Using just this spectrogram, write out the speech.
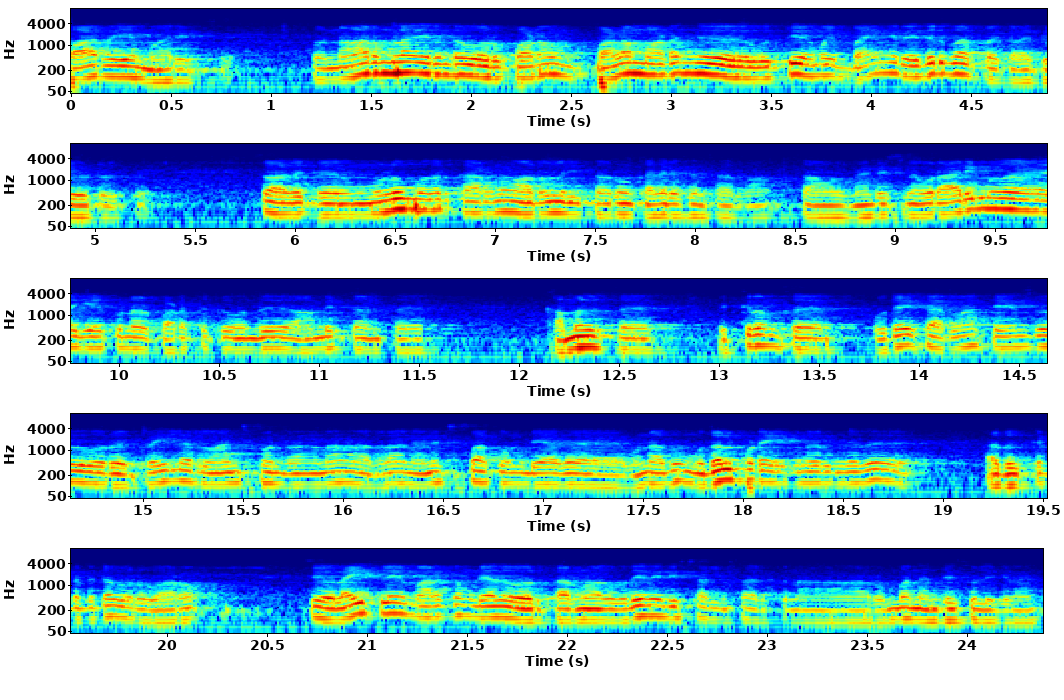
பார்வையே மாறிடுச்சு. ஸோ நார்மலாக இருந்த ஒரு படம் பல மடங்கு உத்தியோகமாக பயங்கர எதிர்பார்ப்பை கலத்தி விட்டுருக்கு. ஸோ அதுக்கு முழு முதல் காரணம் அருள்நிதி சாரும் கதிரேசன் சார் தான் ஸோ அவங்க நன்றி ஒரு அறிமுக இயக்குனர் படத்துக்கு வந்து Aamir Khan sir Kamal sir Vikram sir Udhay சார்லாம் சேர்ந்து ஒரு ட்ரெய்லர் லான்ச் பண்ணுறாங்கன்னா அதெல்லாம் நினச்சி பார்க்க முடியாத ஒன்று அதுவும் முதல் பட இயக்குனருங்கிறது அது கிட்டத்தட்ட ஒரு வரம். ஸோ லைஃப்லேயே மறக்க முடியாத ஒரு தருணம். அது உதயநிதி ஸ்டாலின் சாருக்கு நான் ரொம்ப நன்றி சொல்லிக்கிறேன்.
